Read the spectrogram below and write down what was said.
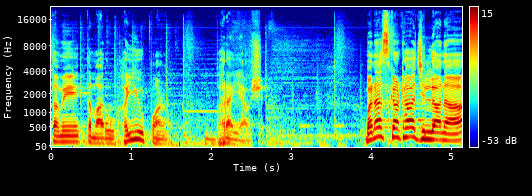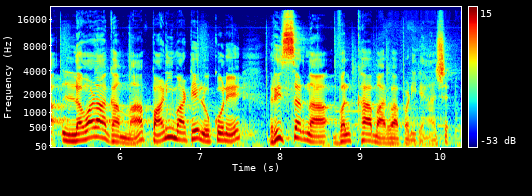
તમે તમારું હૈયું પણ ભરાઈ આવશે. બનાસકાંઠા જિલ્લાના લવાણા ગામમાં પાણી માટે લોકોને રીસરના વલખા મારવા પડી રહ્યા છે.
